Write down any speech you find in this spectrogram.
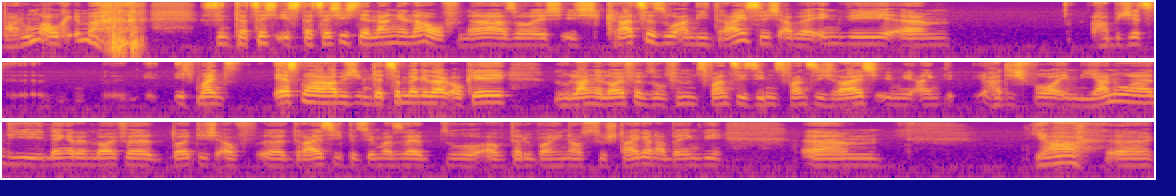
warum auch immer, sind tatsächlich, ist tatsächlich der lange Lauf. Ne? Also ich, ich kratze so an die 30, aber irgendwie ähm, habe ich jetzt, ich meine, erstmal habe ich im Dezember gedacht, okay, so lange Läufe, so 25, 27 30, irgendwie eigentlich hatte ich vor, im Januar die längeren Läufe deutlich auf äh, 30 beziehungsweise so auch darüber hinaus zu steigern, aber irgendwie ähm, ja, äh,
